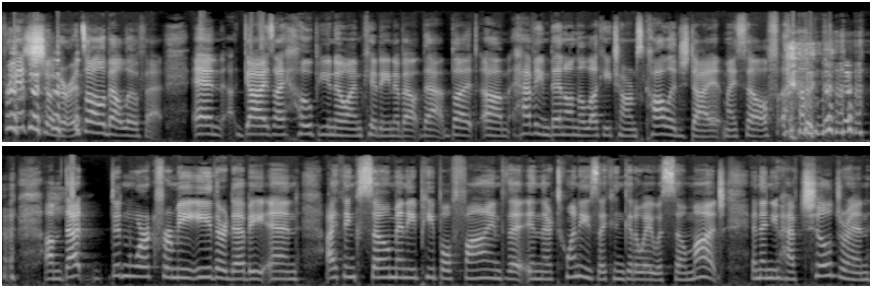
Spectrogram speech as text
Forget sugar, it's all about low fat. And guys, I hope you know I'm kidding about that. But um, having been on the Lucky Charms college diet myself. um, that didn't work for me either, Debbie. And I think so many people find that in their 20s they can get away with so much. And then you have children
